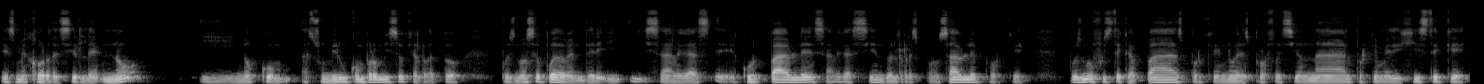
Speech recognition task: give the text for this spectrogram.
es mejor decirle no y no asumir un compromiso que al rato pues no se pueda vender y, salgas eh, culpable, salgas siendo el responsable porque pues no fuiste capaz, porque no eres profesional, porque me dijiste que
